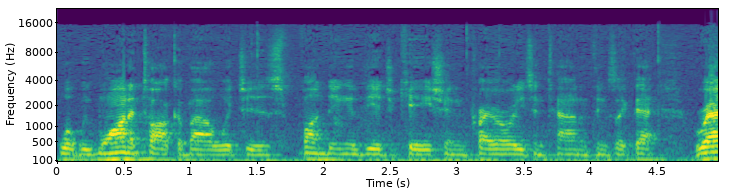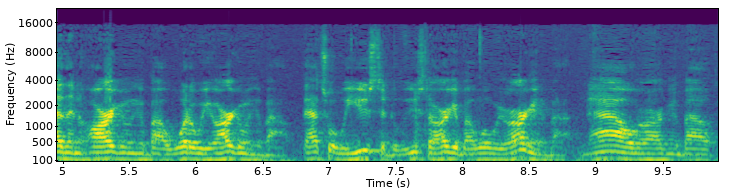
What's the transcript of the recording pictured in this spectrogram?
what we want to talk about, which is funding of the education, priorities in town, and things like that, rather than arguing about what are we arguing about. That's what we used to do. We used to argue about what we were arguing about. Now, we're arguing about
